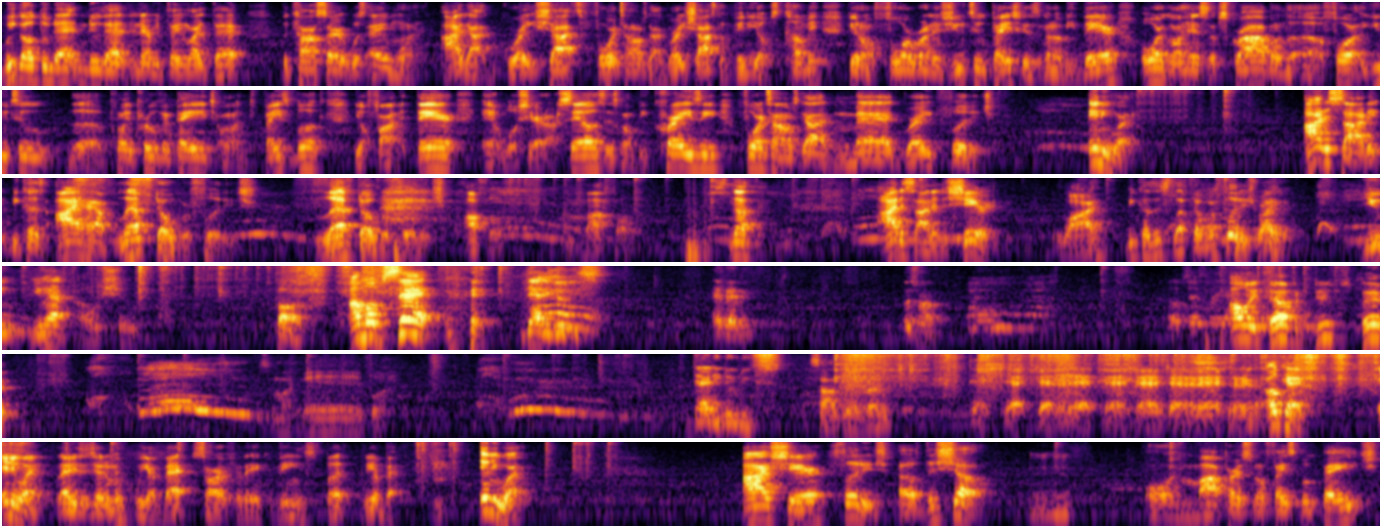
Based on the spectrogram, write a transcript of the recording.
we go through that and do that and everything like that. The concert was A1. I got great shots, four times, got great shots. The video's coming. Get on Four Runners YouTube page because it's gonna be there. Or go ahead and subscribe on the uh, for YouTube, the Point Proven page on Facebook. You'll find it there, and we'll share it ourselves. It's gonna be crazy. Four times got mad great footage. Anyway, I decided because I have leftover footage, leftover footage off of my phone. It's nothing. I decided to share it. Why? Because it's leftover footage, right? You you have oh shoot. Pause. I'm upset. Daddy duties. Hey, baby. What's wrong? Always down for disrespect. Somebody, man, boy. Daddy duties. It's all good, brother. Okay. Anyway, ladies and gentlemen, we are back. Sorry for the inconvenience, but we are back. Anyway, I share footage of the show mm-hmm. on my personal Facebook page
